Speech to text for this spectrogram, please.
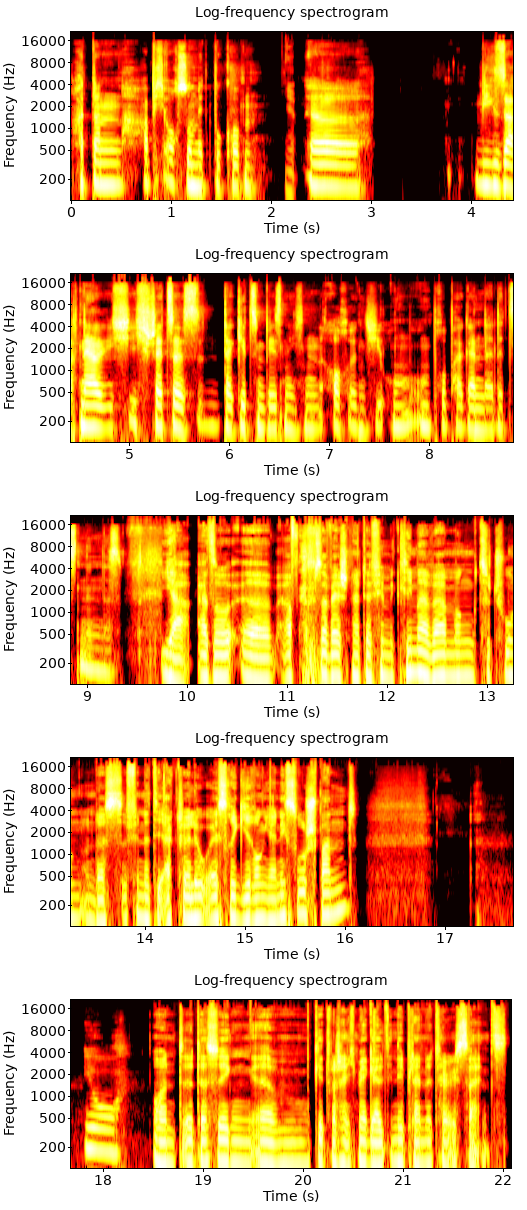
hat dann, habe ich auch so mitbekommen. Ja. Äh, wie gesagt, na, ich, ich schätze, es, da geht es im Wesentlichen auch irgendwie um, um Propaganda letzten Endes. Ja, also äh, auf Observation hat ja viel mit Klimaerwärmung zu tun und das findet die aktuelle US-Regierung ja nicht so spannend. Jo. Und äh, deswegen ähm, geht wahrscheinlich mehr Geld in die Planetary Science.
